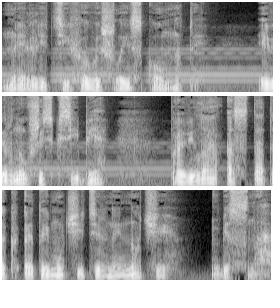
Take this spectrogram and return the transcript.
Нелли тихо вышла из комнаты и, вернувшись к себе, провела остаток этой мучительной ночи без сна.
